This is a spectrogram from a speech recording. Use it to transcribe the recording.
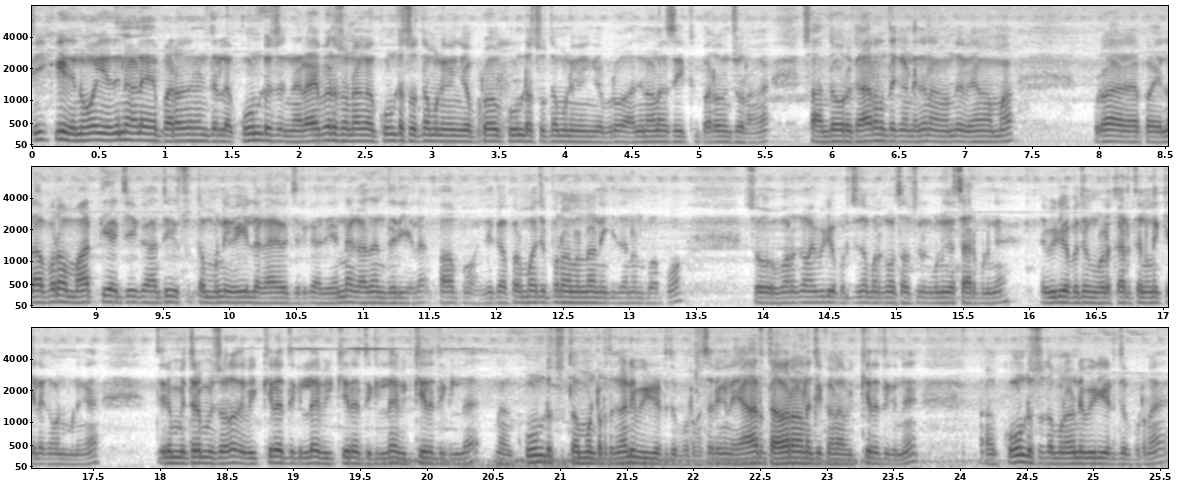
சீக்கு இது நோய் எதனால பரவுதுன்னு தெரியல. கூண்டு நிறைய பேர் சொன்னாங்க கூண்டை சுத்தம் பண்ணி வைங்க ப்ரோ கூண்டை சுத்தம் பண்ணி வைங்க ப்ரோ அதனால சீக்கு பரவுன்னு சொன்னாங்க. ஸோ அந்த ஒரு காரணத்துக்காண்டி தான் நான் வந்து வேகமாக புறா இப்போ எல்லா புறம் மாற்றியாச்சு காற்றி சுத்தம் பண்ணி வெயிலில் காய வச்சிருக்கு. அது என்ன கதைன்னு தெரியல. பார்ப்போம். இதுக்கப்புறமாச்சும் புறம் நல்லா நிற்கிதானு பார்ப்போம். ஸோ மறக்காம வீடியோ பிடிச்சதா மறக்காம சப்ஸ்கிரைப் பண்ணுங்கள் ஷேர் பண்ணுங்கள் இந்த வீடியோ பற்றி உங்களோட கருத்து கீழே கமெண்ட் பண்ணுங்கள் திரும்பி திரும்பி சொல்கிறது விற்கிறதுக்கு இல்லை விற்கிறதுக்கு இல்லை விற்கிறதுக்கு இல்லை. நான் கூண்டு சுத்தம் பண்ணுறதுக்காண்டி வீடியோ எடுத்து போடுறேன். சரிங்களா? யார் தவறானதுக்கான விற்கிறதுக்குன்னு நான் கூண்டு சுத்தம் பண்ணாண்டு வீடியோ எடுத்து போடுறேன்.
